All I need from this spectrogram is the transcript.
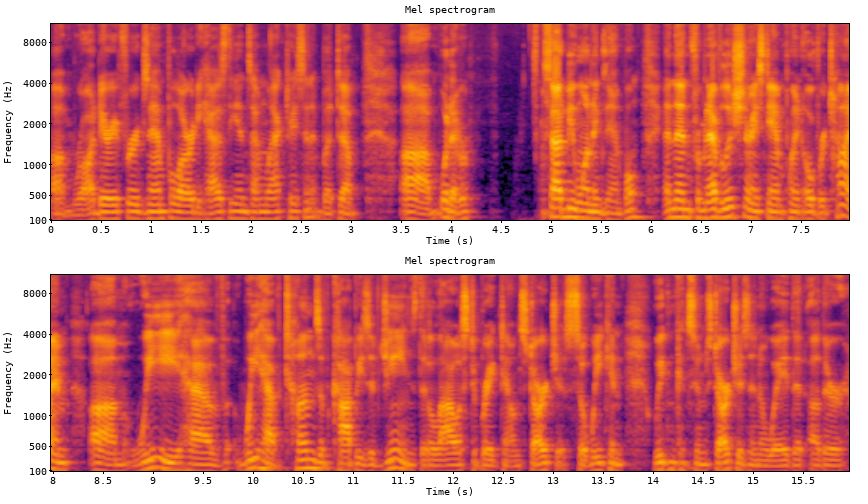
Um, raw dairy, for example, already has the enzyme lactase in it, but uh, uh, whatever. So that'd be one example. And then from an evolutionary standpoint, over time, um, we have we have tons of copies of genes that allow us to break down starches. So we can we can consume starches in a way that other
